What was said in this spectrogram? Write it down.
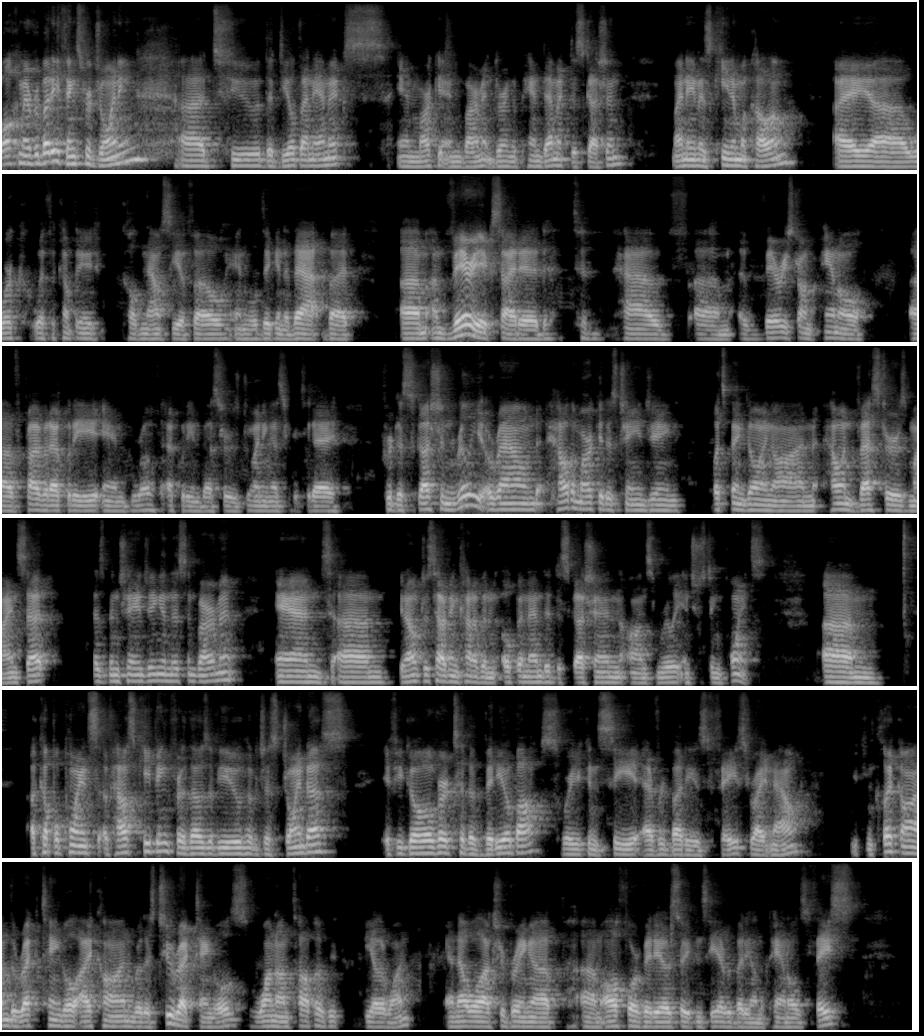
Welcome everybody. Thanks for joining uh, to the deal dynamics and market environment during the pandemic discussion. My name is Keenan McCullum. I uh, work with a company called Now CFO and we'll dig into that. But um, I'm very excited to have um, a very strong panel of private equity and growth equity investors joining us here today for discussion really around how the market is changing, what's been going on, how investors' mindset has been changing in this environment. And um, you know just having kind of an open-ended discussion on some really interesting points. Um, a couple points of housekeeping for those of you who have just joined us. If you go over to the video box where you can see everybody's face right now you can click on the rectangle icon where there's two rectangles one on top of the other one and that will actually bring up um, all four videos so you can see everybody on the panel's face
